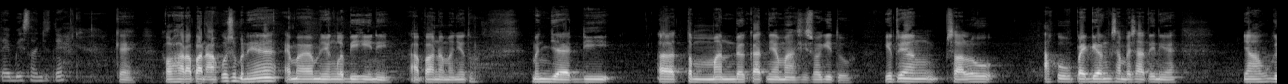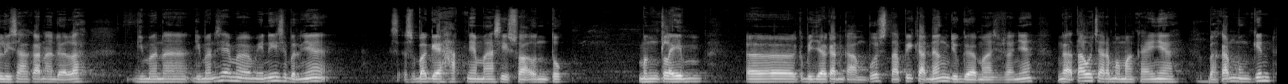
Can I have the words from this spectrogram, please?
ITB selanjutnya? oke kalau harapan aku sebenarnya MLM yang lebih ini apa namanya tuh menjadi eh, teman dekatnya mahasiswa gitu itu yang selalu aku pegang sampai saat ini ya yang aku gelisahkan adalah gimana gimana sih MLM ini sebenarnya se- sebagai haknya mahasiswa untuk mengklaim eh, kebijakan kampus tapi kadang juga mahasiswanya nggak tahu cara memakainya. Bahkan mungkin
